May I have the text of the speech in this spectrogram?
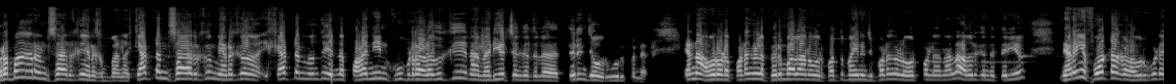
பிரபாகரன் சாருக்கும் எனக்கு கேப்டன் சாருக்கும் எனக்கும் கேப்டன் வந்து என்ன பழனின்னு கூப்பிடுற அளவுக்கு நான் நடிகர் சங்கத்துல தெரிஞ்ச ஒரு உறுப்பினர். ஏன்னா அவரோட படங்கள்ல பெரும்பாலான ஒரு பத்து பதினஞ்சு படங்கள் ஒர்க் பண்ணதுனால அவருக்கு என்ன தெரியும். நிறைய போட்டோக்கள் அவர் கூட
